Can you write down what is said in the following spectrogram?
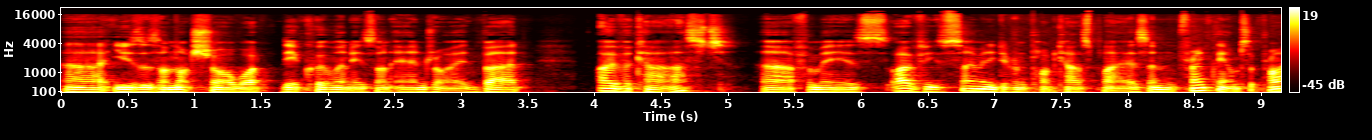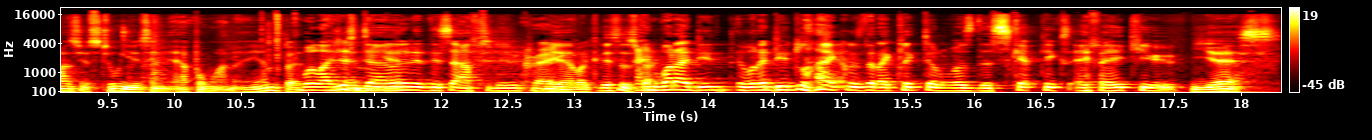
uh, users. I'm not sure what the equivalent is on Android, but Overcast uh, for me is I've used so many different podcast players, and frankly, I'm surprised you're still using Apple one, Ian. But Well, I just downloaded this afternoon, Craig. Yeah, like this is And what I did, what I did like was that I clicked on was the Skeptics FAQ. Yes.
